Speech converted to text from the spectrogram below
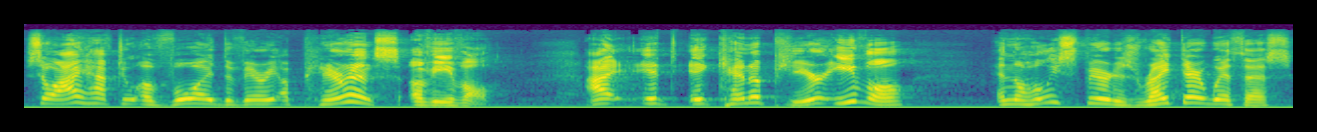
So I have to avoid the very appearance of evil. I, it, it can appear evil, and the Holy Spirit is right there with us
